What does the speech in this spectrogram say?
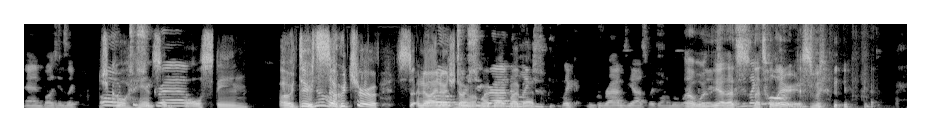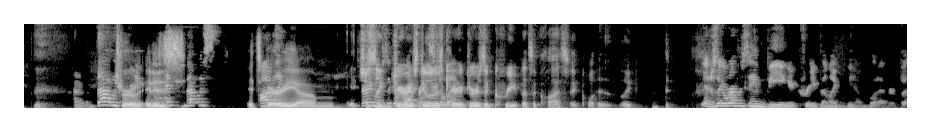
and Ballenstein's like, Did you "Oh, call tissue Hansel grab." Ballstein? Oh, dude, No. so true. So, no, I know what you're "Oh, talking about. My bad. My and, like, bad. Just, like grabs the ass like one of the Oh well, yeah. That's she's like, that's "Whoa." hilarious. I don't know. That was True, pretty- it is- I- that was It's I very think- um. it's just like like Jerry reference Stiller's to, like- character is a creep. That's a classic. What like yeah, just like a reference to him being a creep and like you know whatever. But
